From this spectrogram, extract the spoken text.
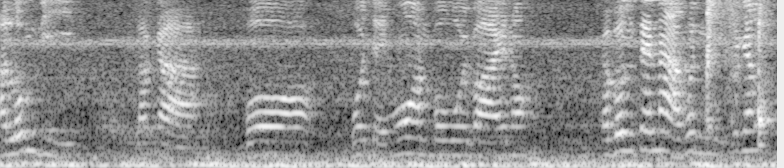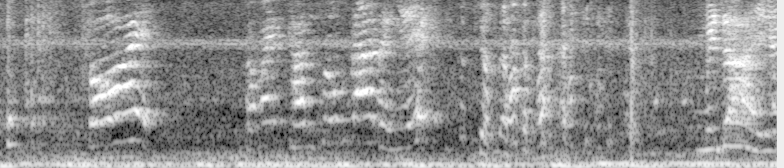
อารมณ์ดีแล้วก็บ่บ่ใจฮ้อนบ่โวยวายเนาะกระ เบิ่งแต่หน้าเพิ่นนี่ก็ยังโต้ยทำไมทำซุ้มด้านอย่างนี้ ไม่ได้ไง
